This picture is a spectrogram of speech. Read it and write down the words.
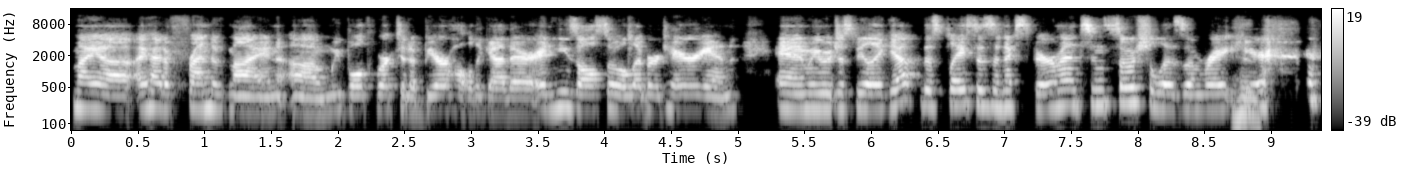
my uh, I had a friend of mine. Um, we both worked at a beer hall together, and he's also a libertarian. And we would just be like, "Yep, this place is an experiment in socialism right here."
